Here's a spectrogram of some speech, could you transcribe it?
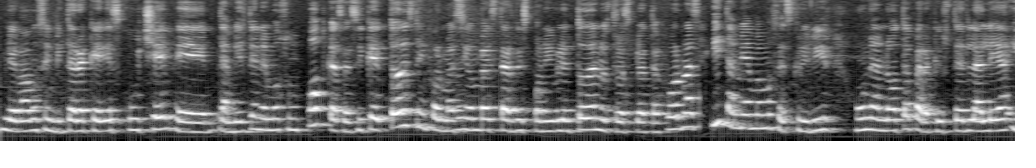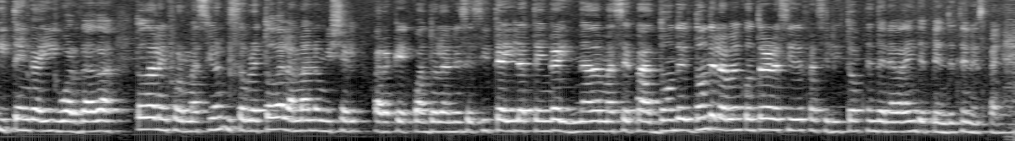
le vamos a invitar a que escuche. Eh, también tenemos un podcast, así que toda esta información va a estar disponible en todas nuestras plataformas y también vamos a escribir una nota para que usted la lea y tenga ahí guardada toda la información y sobre todo a la mano, Michelle, para que cuando la necesite ahí la tenga y nada más sepa dónde, dónde la va a encontrar así de facilito en De Nevada Independiente en español.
